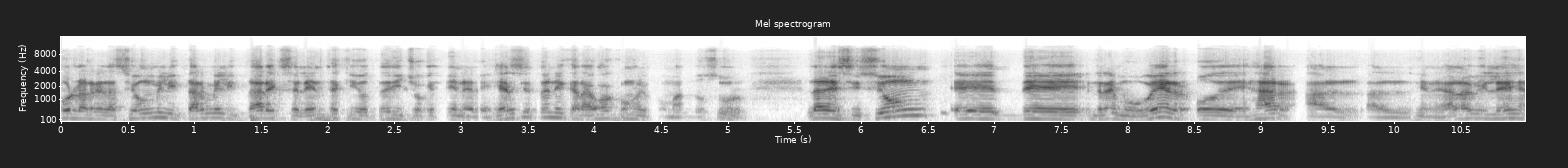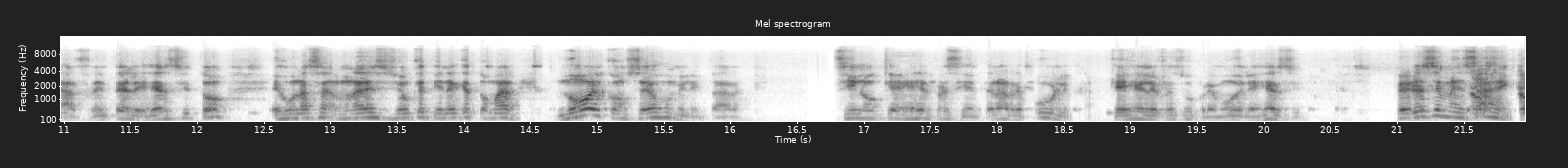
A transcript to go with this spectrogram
por la relación militar-militar excelente que yo te he dicho que tiene el ejército de Nicaragua con el Comando Sur la decisión eh, de remover o de dejar al, general Avilés al frente del ejército es una, decisión que tiene que tomar no el Consejo Militar, sino que es el presidente de la República, que es el jefe supremo del ejército. Pero ese mensaje que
